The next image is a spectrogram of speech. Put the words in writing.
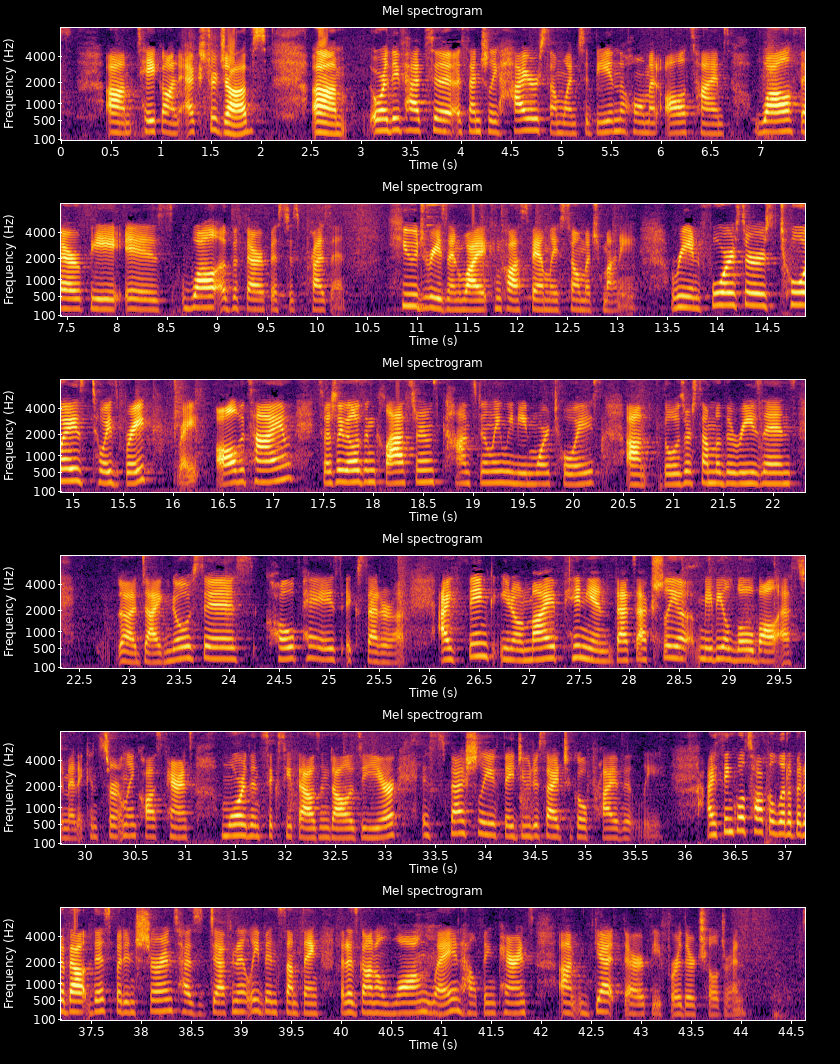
um, take on extra jobs, um, or they've had to essentially hire someone to be in the home at all times while therapy is, while the therapist is present. Huge reason why it can cost families so much money. Reinforcers, toys, toys break, right, all the time, especially those in classrooms, constantly we need more toys. Um, those are some of the reasons. Uh, diagnosis, co-pays, etc. I think, you know, in my opinion, that's actually a, maybe a lowball estimate. It can certainly cost parents more than $60,000 a year, especially if they do decide to go privately. I think we'll talk a little bit about this, but insurance has definitely been something that has gone a long way in helping parents um, get therapy for their children.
